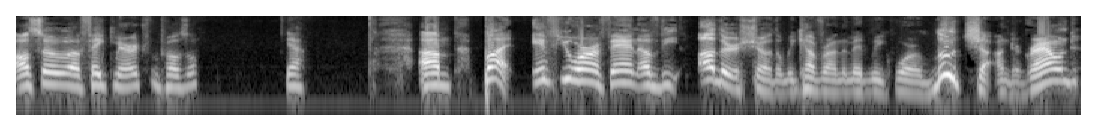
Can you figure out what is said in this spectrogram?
Also, a fake marriage proposal. Um, but if you are a fan of the other show that we cover on the Midweek War, Lucha Underground,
